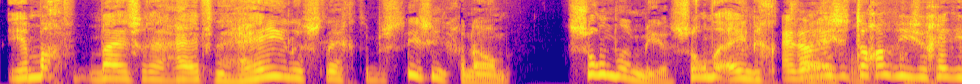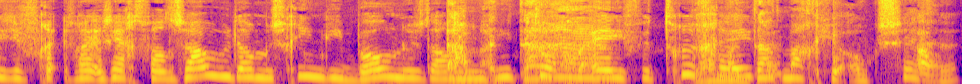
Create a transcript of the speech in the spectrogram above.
Je mag mij zeggen, hij heeft een hele slechte beslissing genomen. Zonder meer, zonder enige twijfel. En dan is het toch ook niet zo gek dat je zegt van... zou u dan misschien die bonus dan niet toch even teruggeven? Ja, maar dat mag je ook zeggen.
